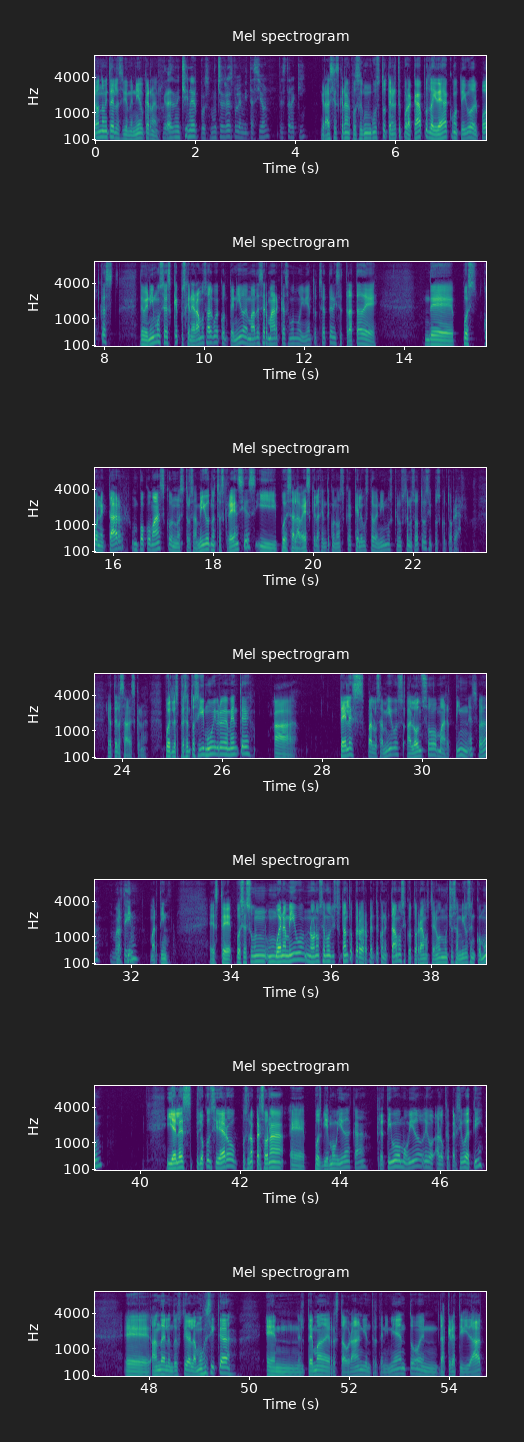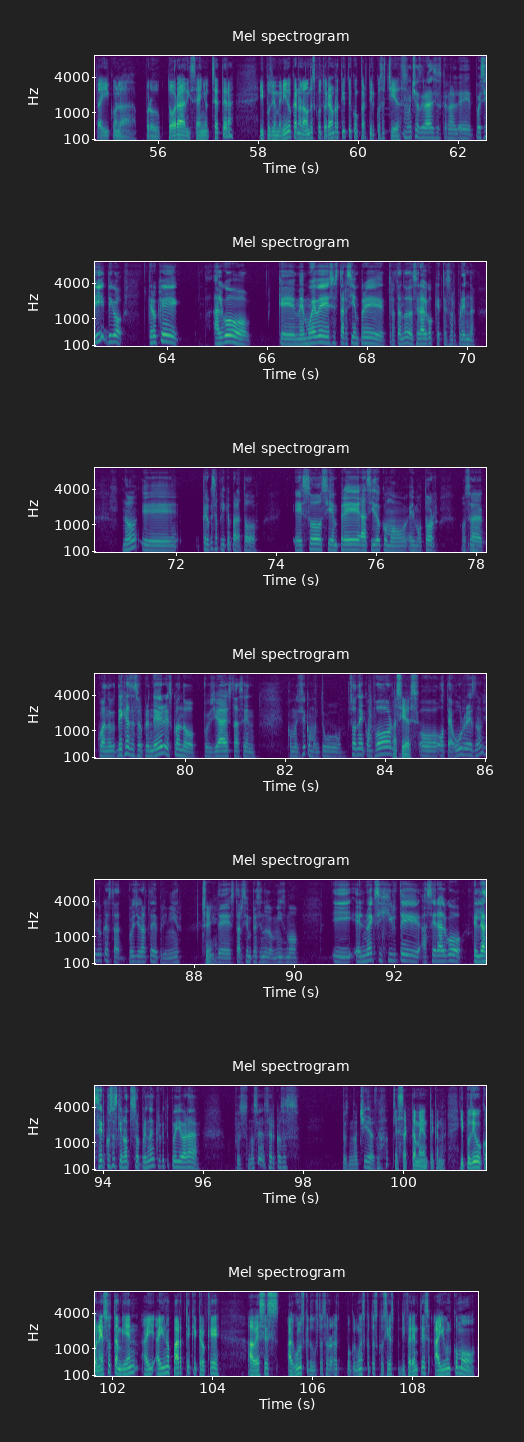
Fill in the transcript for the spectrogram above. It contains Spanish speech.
¿Qué onda, mi Teles? Bienvenido, carnal. Gracias, mi Chiner. Pues muchas gracias por la invitación de estar aquí. Gracias, carnal. Pues es un gusto tenerte por acá. Pues la idea, como te digo, del podcast de Venimos es que pues generamos algo de contenido, además de ser marca, somos movimiento, etcétera, y se trata de, de pues conectar un poco más con nuestros amigos, nuestras creencias y pues a la vez que la gente conozca qué le gusta Venimos, qué nos gusta a nosotros y pues cotorrear. Ya te la sabes, carnal. Pues les presento así muy brevemente a Teles para los amigos, Alonso Martínez, ¿verdad? Martín. Martín. Este, pues es un, un, buen amigo, no nos hemos visto tanto, pero de repente conectamos y cotorreamos. Tenemos muchos amigos en común. Y él es, pues yo considero, pues una persona, eh, pues bien movida acá, creativo, movido, digo, a lo que percibo de ti. Eh, anda en la industria de la música, en el tema de restaurante y entretenimiento, en la creatividad ahí con la productora, diseño, etcétera. Y pues bienvenido, carnal, a donde es cotorrear un ratito y compartir cosas chidas. Muchas gracias, carnal. Eh, pues sí, digo, creo que algo que me mueve es estar siempre tratando de hacer algo que te sorprenda, ¿no? Eh, creo que se aplica para todo. Eso siempre ha sido como el motor. O sea, cuando dejas de sorprender es cuando pues ya estás en, como dice, como en tu zona de confort. Así es. O, o, te aburres, ¿no? Yo creo que hasta puedes llegarte a deprimir. Sí. De estar siempre haciendo lo mismo. Y el no exigirte hacer algo, el hacer cosas que no te sorprendan, creo que te puede llevar a, pues, no sé, hacer cosas, pues, no chidas, ¿no? Exactamente, carnal. Y pues digo, con eso también hay, hay una parte que creo que a veces, algunos que les gusta hacer algunas otras cosillas diferentes, hay un como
